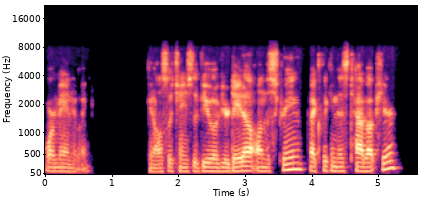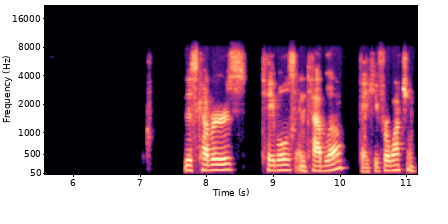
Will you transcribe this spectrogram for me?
or manually. You can also change the view of your data on the screen by clicking this tab up here. This covers tables in Tableau. Thank you for watching.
